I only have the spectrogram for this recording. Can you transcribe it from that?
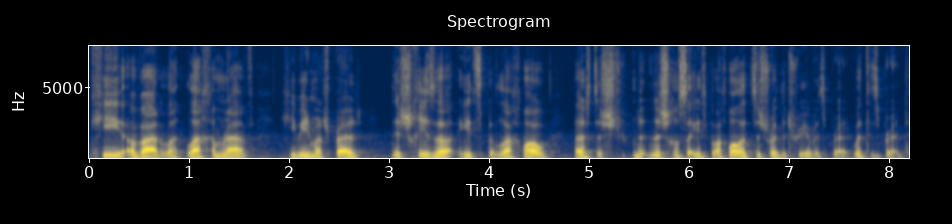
Ki Avad Lechem Rav, he made much bread, Nishchiza eats Lachmo, let's destroy the tree of its bread, with his bread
